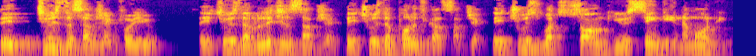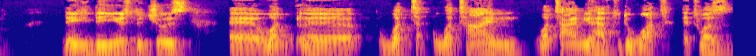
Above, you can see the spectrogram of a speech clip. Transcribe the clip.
they choose the subject for you. They choose the religion subject. They choose the political subject. They choose what song you sing in the morning. They they used to choose uh, what uh, what what time what time you have to do what. It was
